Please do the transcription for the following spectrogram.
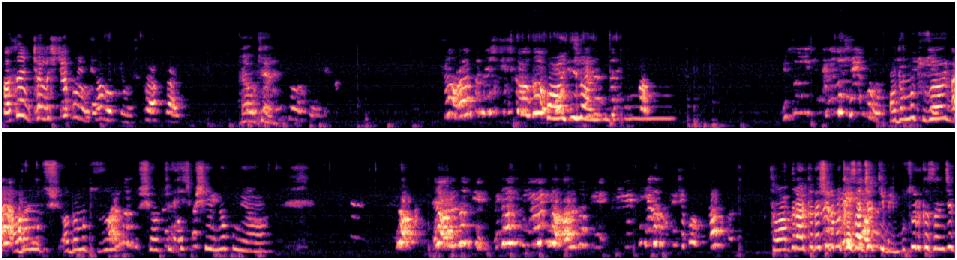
Hasan çalışacak mıymış ona bakıyormuş. Drive. He okey. Şu an hayatta 5 kişi kaldı. Faydalı. Bir sonraki bölümde şey yapalım. Adamı tuzağa, adamı, adamı tuzağa şey yapacak hiçbir şeyim yok mu ya? Ya, ya arada bir, bir arada bir, bir, bir ya da kutu yapalım. Tamam mı? Tamamdır arkadaşlar ama kazanacak gibiyim. Bu turu kazanacak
